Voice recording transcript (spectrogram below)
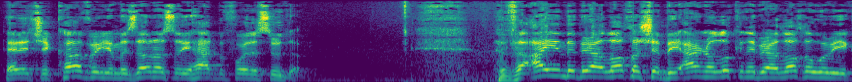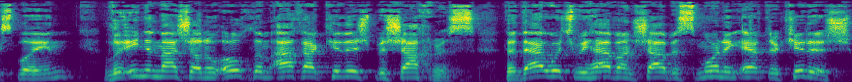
that it should cover your mizonos that you had before the suda. Look in the alocha where we explain that that which we have on Shabbos morning after kiddush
